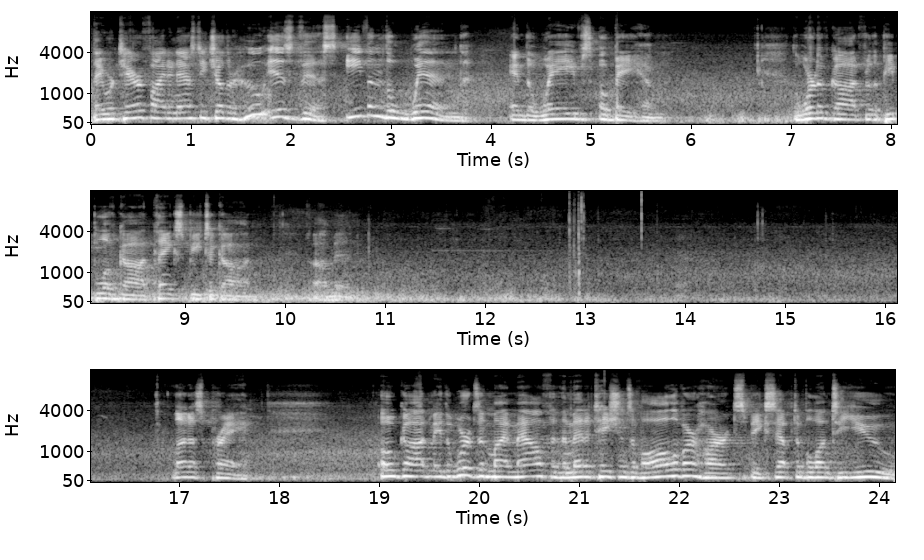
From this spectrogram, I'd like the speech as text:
They were terrified and asked each other, Who is this? Even the wind and the waves obey him. The word of God for the people of God. Thanks be to God. Amen. Let us pray. O God, may the words of my mouth and the meditations of all of our hearts be acceptable unto you.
